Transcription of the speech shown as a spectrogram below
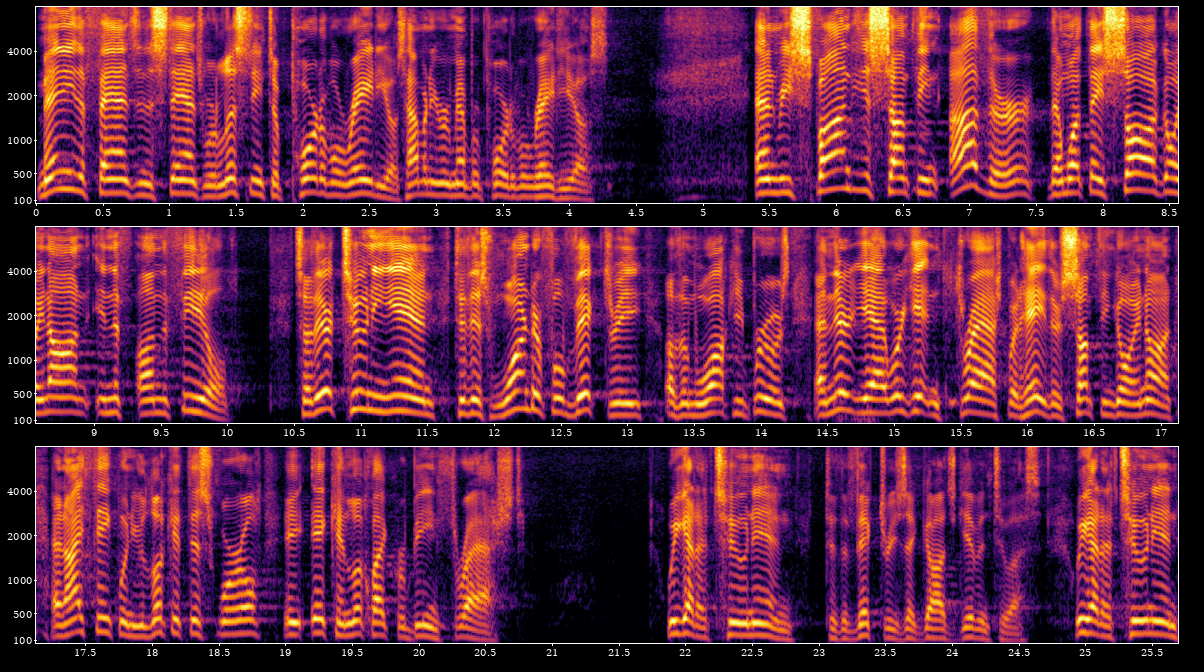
many of the fans in the stands were listening to portable radios. How many remember portable radios? And responding to something other than what they saw going on in the, on the field. So they're tuning in to this wonderful victory of the Milwaukee Brewers. And they're, yeah, we're getting thrashed, but hey, there's something going on. And I think when you look at this world, it, it can look like we're being thrashed. We got to tune in to the victories that God's given to us. We got to tune in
